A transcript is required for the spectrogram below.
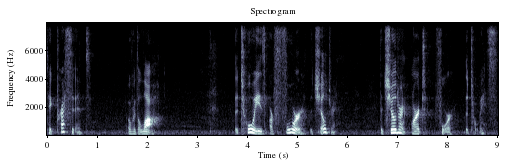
take precedent over the law. The toys are for the children, the children aren't for the toys.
